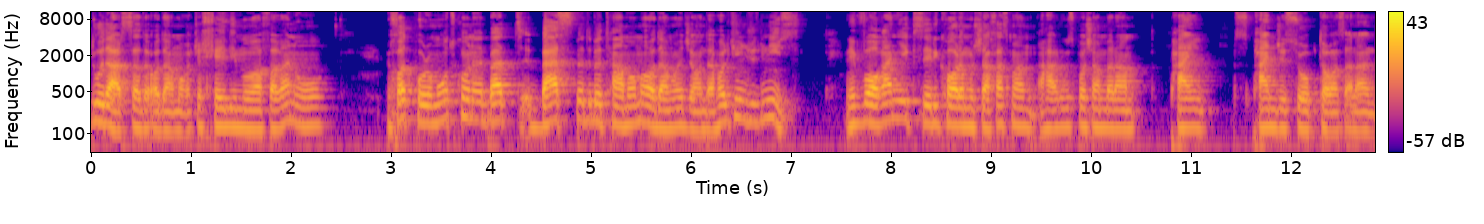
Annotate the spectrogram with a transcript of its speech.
دو درصد آدما که خیلی موفقن و می‌خواد پروموت کنه بعد بس بده به تمام آدمای جهان. در حالی که اینجوری نیست. یعنی واقعا یک سری کار مشخص من هر روز پاشم برم پنج پنج صبح تا مثلا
